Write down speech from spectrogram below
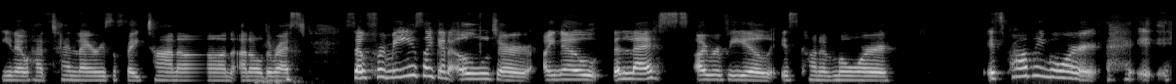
you know, had 10 layers of fake tan on and all the rest. So for me, as I get older, I know the less I reveal is kind of more, it's probably more, it,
